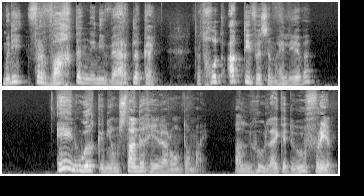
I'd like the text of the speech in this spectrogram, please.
met die verwagting en die werklikheid dat God aktief is in my lewe en ook in die omstandighede rondom my. Al hoe lyk dit hoe vreemd.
